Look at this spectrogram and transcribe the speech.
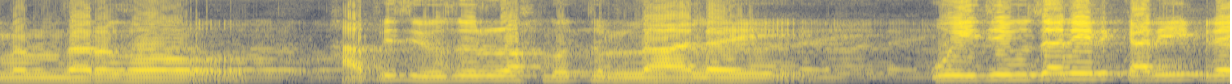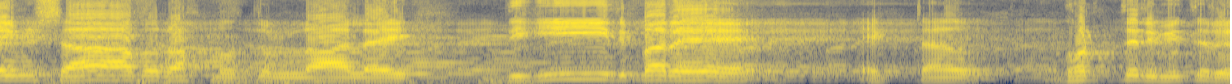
ইমানদার গো হাফিজ হুজুর রহমতুল্লাহ আলাই ওই যে উজানির কারি ইব্রাহিম সাহ রহমতুল্লাহ আলাই দিঘির পারে একটা গর্তের ভিতরে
